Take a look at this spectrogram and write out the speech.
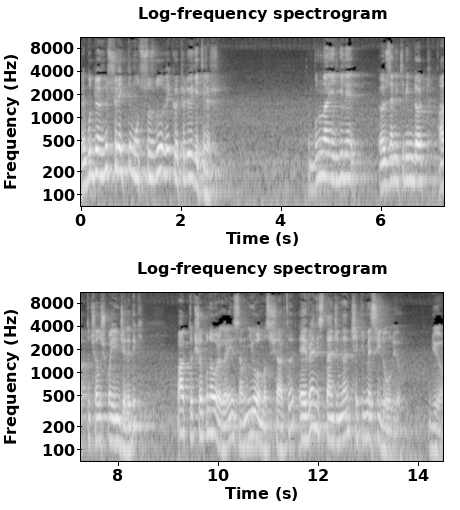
Ve bu döngü sürekli mutsuzluğu ve kötülüğü getirir. Bununla ilgili Özlem 2004 adlı çalışmayı inceledik. Baktık Schopenhauer'a göre insanın iyi olması şartı evren istencinden çekilmesiyle oluyor diyor.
